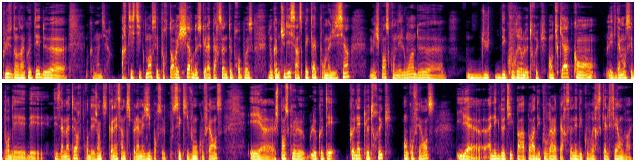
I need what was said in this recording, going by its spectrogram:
Plus dans un côté de euh, comment dire artistiquement, c'est pour t'enrichir de ce que la personne te propose. Donc comme tu dis, c'est un spectacle pour magicien, mais je pense qu'on est loin de euh, du découvrir le truc. En tout cas, quand évidemment c'est pour des, des, des, amateurs, pour des gens qui connaissent un petit peu la magie, pour ceux, ceux qui vont aux conférences. Et euh, je pense que le, le côté connaître le truc en conférence, il est euh, anecdotique par rapport à découvrir la personne et découvrir ce qu'elle fait en vrai.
